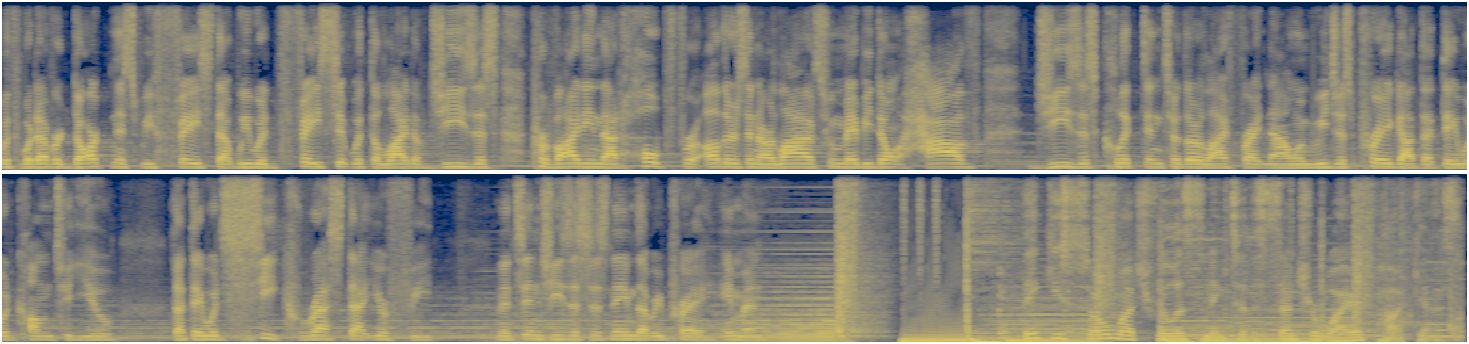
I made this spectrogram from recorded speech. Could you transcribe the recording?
with whatever darkness we face, that we would face it with the light of Jesus, providing that hope for others in our lives who maybe don't have Jesus clicked into their life right now. And we just pray, God, that they would come to you, that they would seek rest at your feet. And it's in Jesus' name that we pray. Amen. Thank you so much for listening to the Central Wired podcast.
